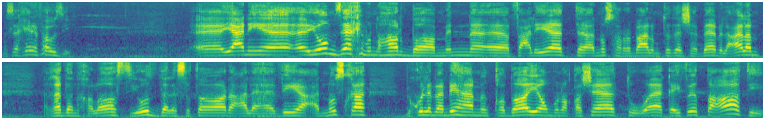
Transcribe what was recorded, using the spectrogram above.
مساء الخير يا فوزي. آه، يعني آه، يوم زاخم النهارده من آه، فعاليات النسخة الرابعة لمنتدى شباب العالم. غدا خلاص يسدل الستار على هذه النسخة بكل ما بها من قضايا ومناقشات وكيفية تعاطي آه،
